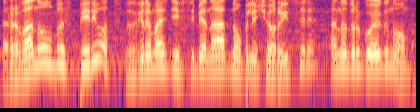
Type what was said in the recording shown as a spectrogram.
Рванул бы вперед, взгромоздив себе на одно плечо рыцаря, а на другое гнома.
